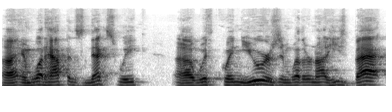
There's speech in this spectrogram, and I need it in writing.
uh, and what happens next week uh, with Quinn Ewers and whether or not he's back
